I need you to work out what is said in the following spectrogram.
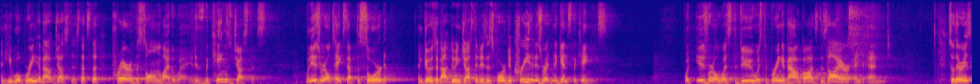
and He will bring about justice. That's the prayer of the psalm, by the way. It is the king's justice. When Israel takes up the sword and goes about doing justice, it is for a decree that is written against the kings. What Israel was to do was to bring about God's desire and end. So there is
